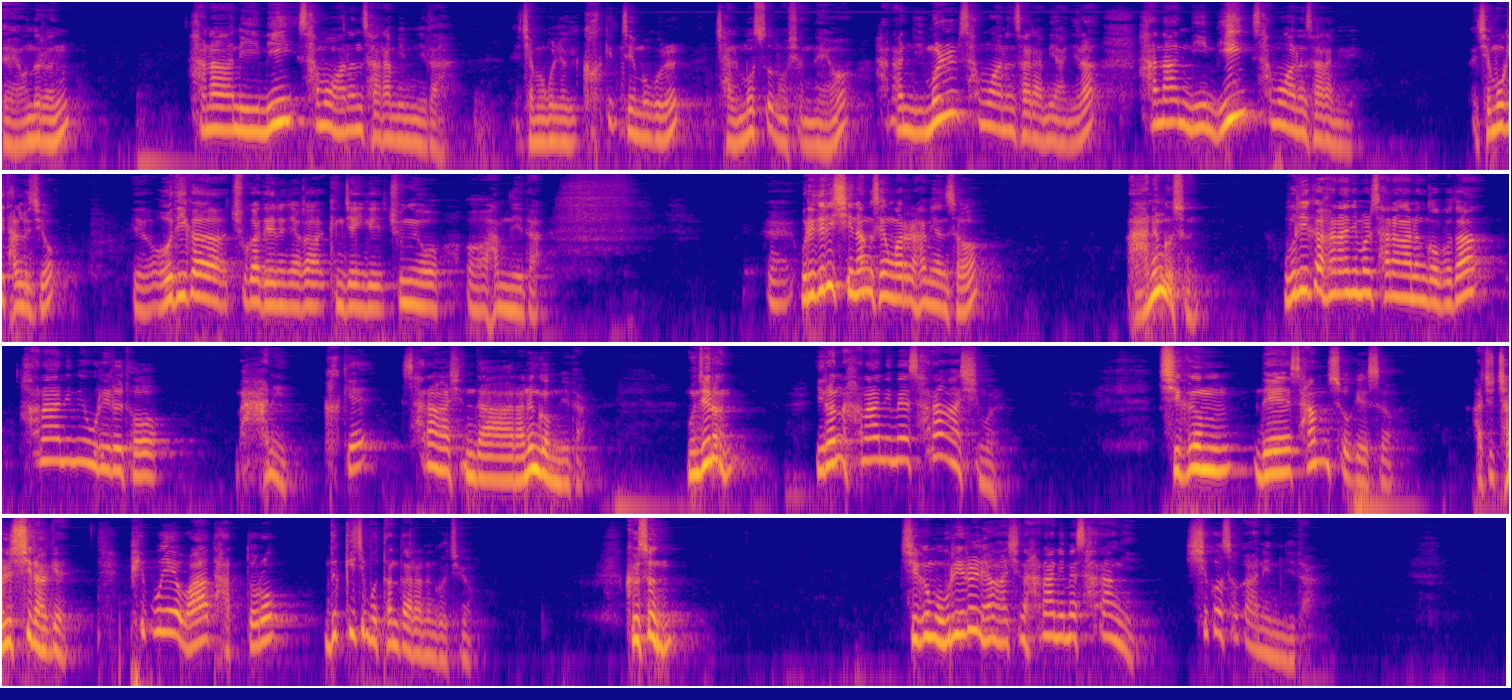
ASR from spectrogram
네, 오늘은 하나님이 사모하는 사람입니다. 제목을 여기 크게 제목을 잘못 써 놓으셨네요. 하나님을 사모하는 사람이 아니라 하나님이 사모하는 사람이에요. 제목이 다르죠? 예, 어디가 주가 되느냐가 굉장히 중요합니다. 예, 우리들이 신앙생활을 하면서 아는 것은 우리가 하나님을 사랑하는 것보다 하나님이 우리를 더 많이 크게 사랑하신다라는 겁니다. 문제는 이런 하나님의 사랑하심을 지금 내 삶 속에서 아주 절실하게 피부에 와 닿도록 느끼지 못한다라는 거죠. 그것은 지금 우리를 향하신 하나님의 사랑이 식어서가 아닙니다.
